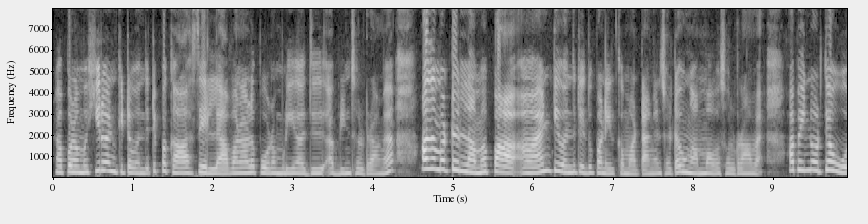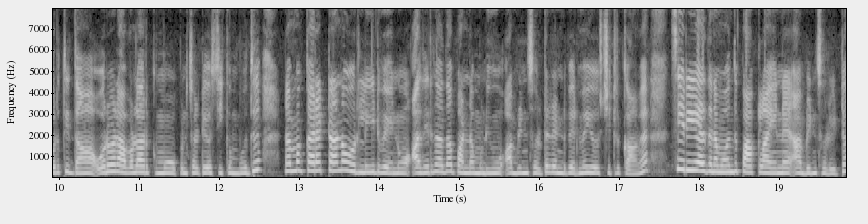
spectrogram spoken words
அப்போ நம்ம ஹீரோயின் கிட்ட வந்துட்டு இப்போ காசே இல்லை. அவனால் போட முடியாது அப்படின்னு சொல்கிறாங்க அது மட்டும் இல்லாமல் பா ஆன்ட்டி வந்துட்டு எதுவும் பண்ணியிருக்க மாட்டாங்கன்னு சொல்லிட்டு அவங்க அம்மாவை சொல்கிறான் அவன். அப்போ இன்னொருத்தி ஒருத்தி தான். ஒரு ஒருவேளை அவளாக இருக்குமோ அப்படின்னு சொல்லிட்டு யோசிக்கும் போது நம்ம கரெக்டான ஒரு லீட் வேணும். அது இருந்தால் தான் பண்ண முடியும். அப்படின்னு சொல்லிட்டு ரெண்டு பேருமே யோசிச்சுட்டு இருக்காங்க. சரி அதை நம்ம வந்து பார்க்கலாம் என்ன அப்படின்னு சொல்லிட்டு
